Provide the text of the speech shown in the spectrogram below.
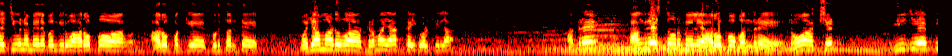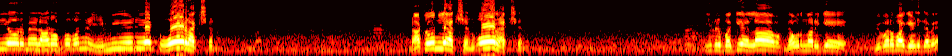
ಸಚಿವನ ಮೇಲೆ ಬಂದಿರುವ ಆರೋಪ, ಆರೋಪಕ್ಕೆ ಕುರಿತಂತೆ ವಜಾ ಮಾಡುವ ಕ್ರಮ ಯಾಕೆ ಕೈಗೊಳ್ತಿಲ್ಲ? ಅಂದರೆ ಕಾಂಗ್ರೆಸ್ನವ್ರ ಮೇಲೆ ಆರೋಪ ಬಂದರೆ ನೋ ಆಕ್ಷನ್ ಬಿ ಜೆ ಪಿಯವ್ರ ಮೇಲೆ ಆರೋಪ ಬಂದರೆ immediate over action not only action over action ಇದ್ರ ಬಗ್ಗೆ ಎಲ್ಲ ಗವರ್ನರ್ಗೆ ವಿವರವಾಗಿ ಹೇಳಿದ್ದಾವೆ.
